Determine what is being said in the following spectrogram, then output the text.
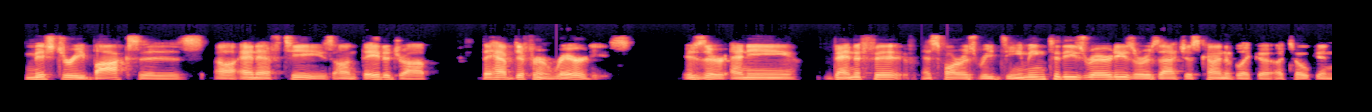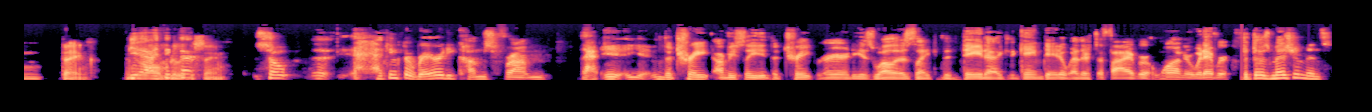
mystery boxes, uh, NFTs on Theta Drop, they have different rarities. Is there any benefit as far as redeeming to these rarities, or is that just kind of like a, a token thing? Yeah, I think really that- the same. So uh, I think the rarity comes from the, the trait, obviously the trait rarity, as well as like the data, the game data, whether it's a five or a one or whatever. But those measurements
